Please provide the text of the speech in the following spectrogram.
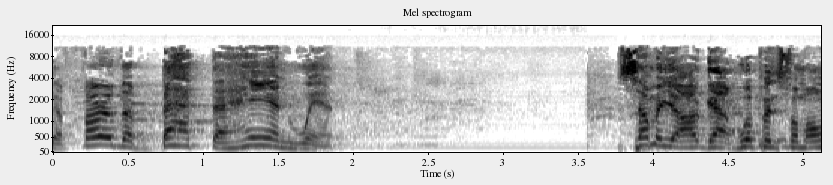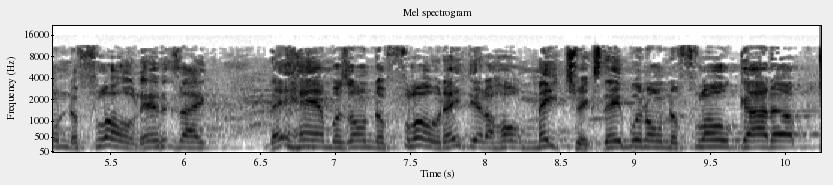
the further back the hand went. Some of y'all got whoopings from on the floor. They was like, their hand was on the floor. They did a whole matrix. They went on the floor, got up.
